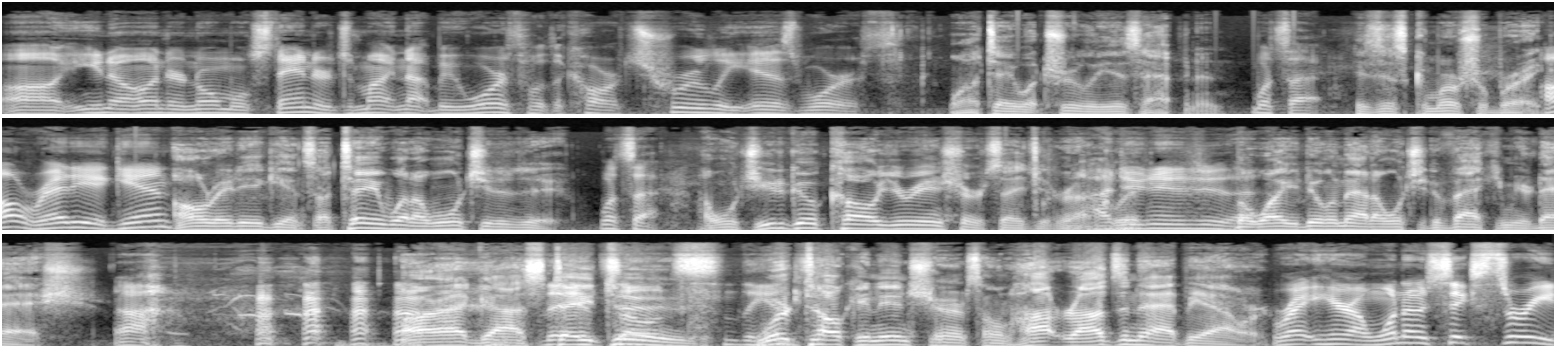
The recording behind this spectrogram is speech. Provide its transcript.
uh, you know, under normal standards might not be worth what the car truly is worth. Well, I'll tell you what truly is happening What's that? is this commercial break Already again? already again. So I'll tell you what I want you to do. What's that? I want you to go call your insurance agent right I quick. do need to do that. But while you're doing that, I want you to vacuum your dash. Ah, All right, guys, stay insults. tuned. We're talking insurance on Hot Rods and Happy Hour. Right here on 1063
